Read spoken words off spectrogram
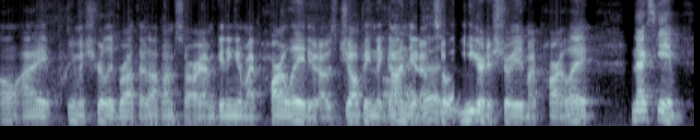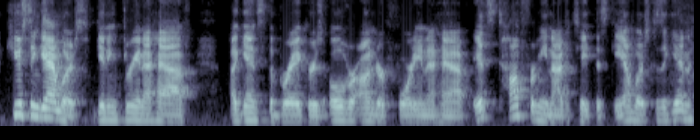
oh, I prematurely brought that up. I'm sorry. I'm getting in my parlay, dude. I was jumping the Oh, gun, dude. I'm so eager to show you my parlay. Next game, Houston Gamblers getting three and a half against the Breakers over under 40 and a half. It's tough for me not to take this Gamblers because, again,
